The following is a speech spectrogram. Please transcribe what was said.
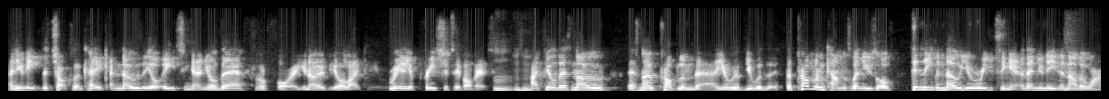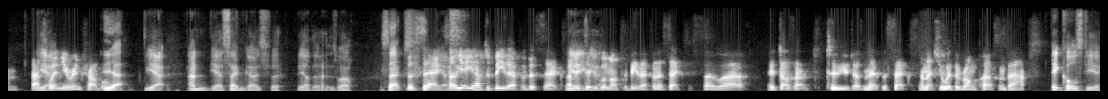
and you eat the chocolate cake and know that you're eating it and you're there for, for it, you know, you're like really appreciative of it. I feel there's no there's no problem there. You would you would the problem comes when you sort of didn't even know you were eating it and then you need another one. That's Yeah. when you're in trouble. Yeah. Yeah, and yeah, same goes for the other as well. Sex. The sex. Yes. Oh yeah, you have to be there for the sex. I Yeah, mean, it's yeah. difficult not to be there for the sex. So uh, it does that to you, doesn't it? The sex, unless you're with the wrong person, perhaps. It calls to you.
